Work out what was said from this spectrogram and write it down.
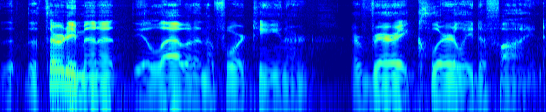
the the 30 minute, the 11, and the 14 are are very clearly defined,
